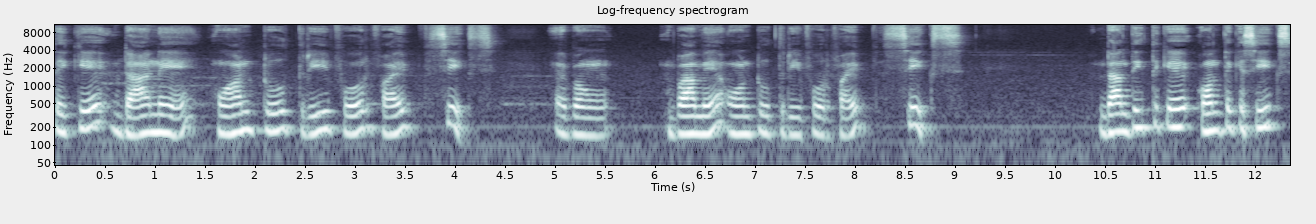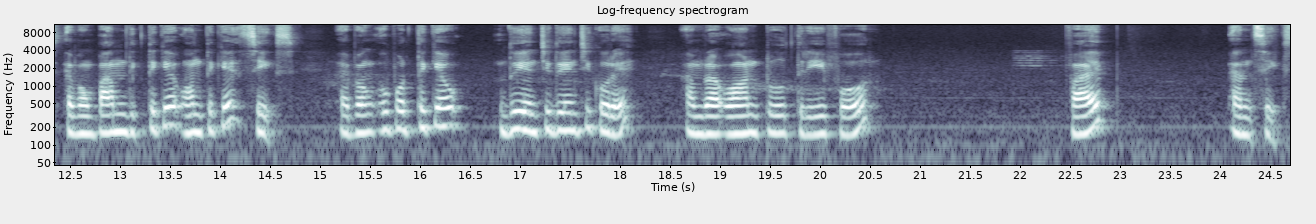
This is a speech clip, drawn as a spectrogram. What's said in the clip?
থেকে ডানে one two three four five six এবং বামে one two three four five six ডান দিক থেকে ওয়ান থেকে সিক্স এবং বাম দিক থেকে ওয়ান থেকে সিক্স এবং উপর থেকেও দুই ইঞ্চি দুই ইঞ্চি করে আমরা one two three four five and six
